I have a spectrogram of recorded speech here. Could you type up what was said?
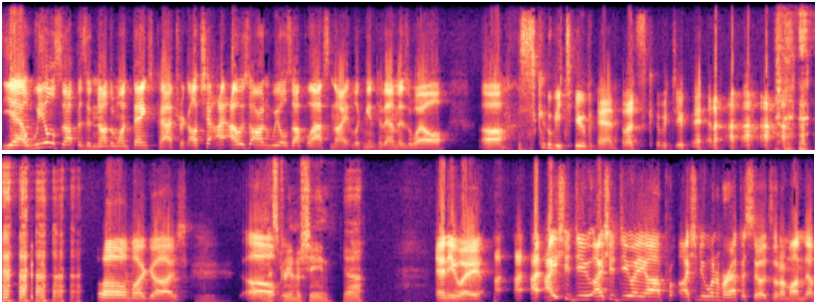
Yeah, Wheels Up is another one. Thanks, Patrick. I'll check. I, I was on Wheels Up last night, looking into them as well. Uh, Scooby Doo van. How about Scooby Doo van? oh my gosh. Oh, the mystery man. machine. Yeah. Anyway, I, I, I, should do I should do a uh, I should do one of our episodes when I'm on the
